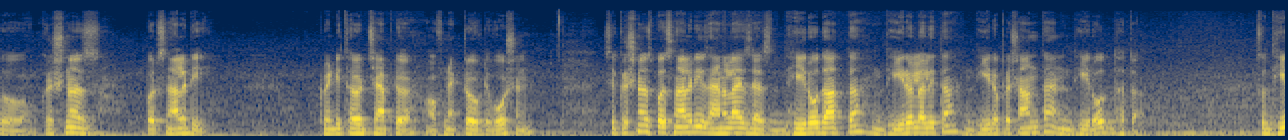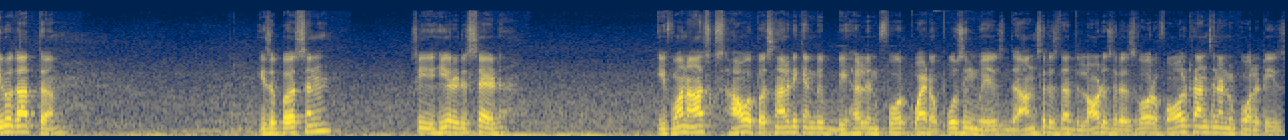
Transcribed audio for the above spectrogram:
So, Krishna's personality, 23rd chapter of Nectar of Devotion. See, Krishna's personality is analyzed as Dhirodatta, Dhira Lalita, Dhira Prashanta, and Dhirodhata. So, Dhirodatta is a person, see, here it is said, if one asks how a personality can be beheld in four quite opposing ways, the answer is that the Lord is the reservoir of all transcendental qualities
